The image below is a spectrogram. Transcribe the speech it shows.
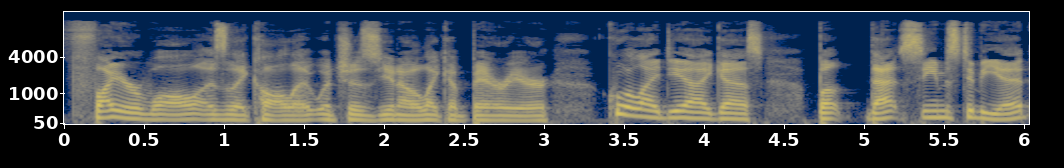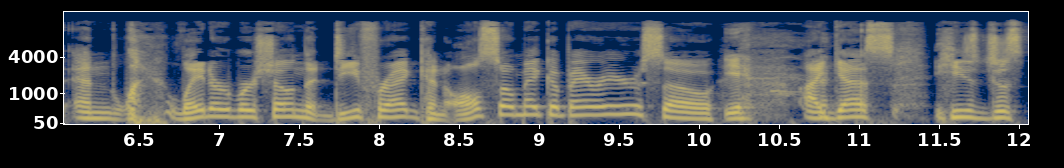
firewall, as they call it, which is you know like a barrier. Cool idea, I guess. But that seems to be it. And later we're shown that defrag can also make a barrier. So yeah. I guess he's just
